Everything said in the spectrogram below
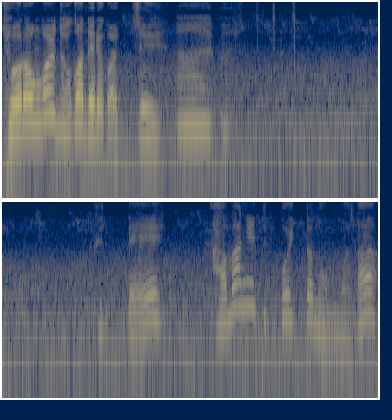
저런 걸 누가 데려갈지. 아이고. 그때 가만히 듣고 있던 엄마가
